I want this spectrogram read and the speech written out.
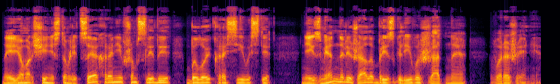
На ее морщинистом лице, хранившем следы былой красивости, неизменно лежало брезгливо-жадное выражение.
